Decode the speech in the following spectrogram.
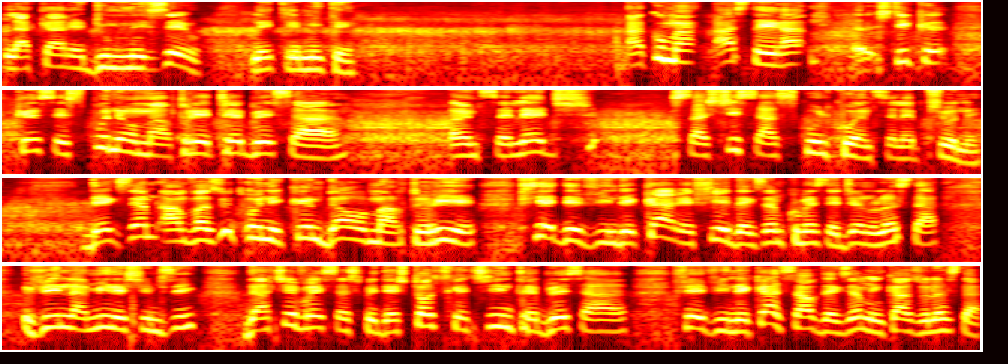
la care Dumnezeu ne trimite. Acum, asta era, știi că când se spune o mărturie trebuie să înțelegi, să știi să ascult cu înțelepciune. De exemplu, am văzut unii când dau o marturie, fie de vindecare, fie, de exemplu, cum este genul ăsta, vin la mine și îmi zic, dar ce vrei să spui? Deci toți creștini trebuie să fie vindecați sau, de exemplu, în cazul ăsta,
